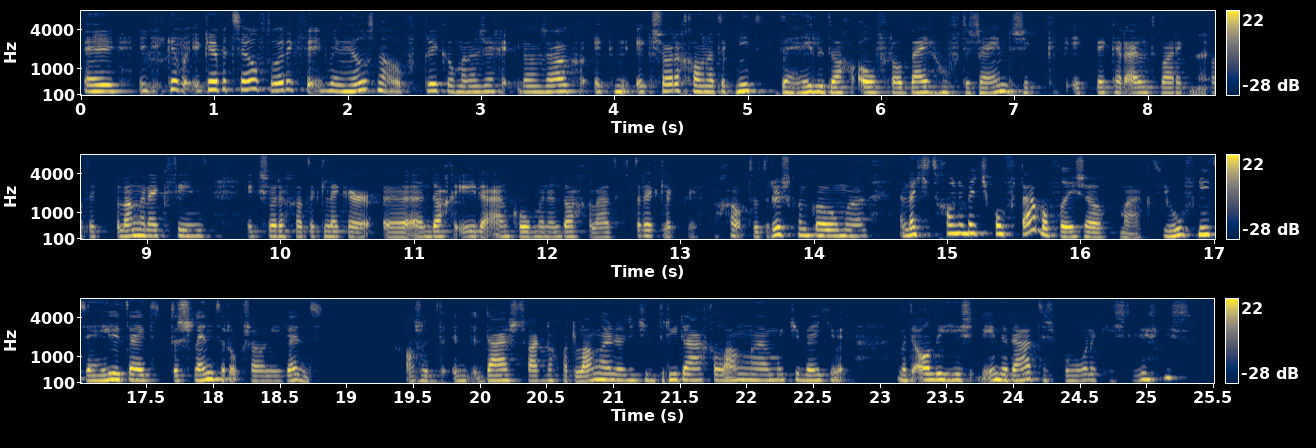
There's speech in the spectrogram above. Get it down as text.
Nee, ik, ik, heb, ik heb hetzelfde hoor. Ik, vind, ik ben heel snel overprikkeld. Maar dan, zeg ik, dan zou ik, ik... Ik zorg gewoon dat ik niet de hele dag overal bij hoef te zijn. Dus ik, ik pik eruit waar ik, Nee. wat ik belangrijk vind. Ik zorg dat ik lekker eh, een dag eerder aankom en een dag later vertrek. Lekker tot rust kan komen. En dat je het gewoon een beetje comfortabel voor jezelf maakt. Je hoeft niet de hele tijd te slenteren op zo'n event. Als het, daar is het vaak nog wat langer. Dat je drie dagen lang eh, moet je een beetje... Met al die... Inderdaad, het is behoorlijk hysterisch.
